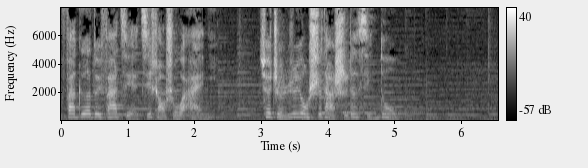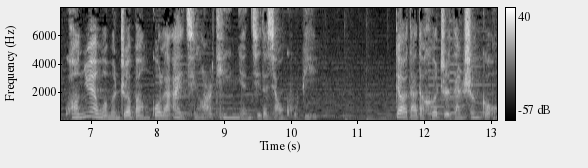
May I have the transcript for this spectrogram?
发哥对发姐极少说我爱你，却整日用实打实的行动狂虐我们这帮过了爱情耳听年纪的小苦逼。吊打的何止单身狗，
